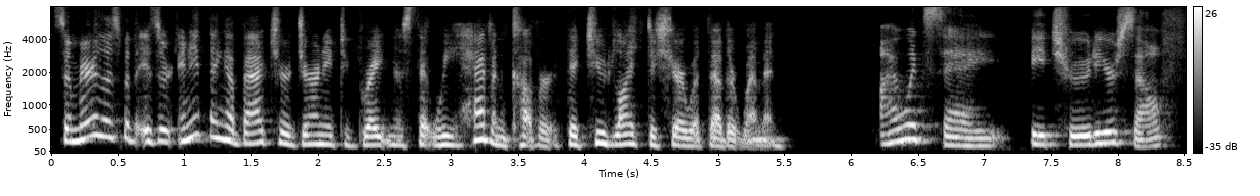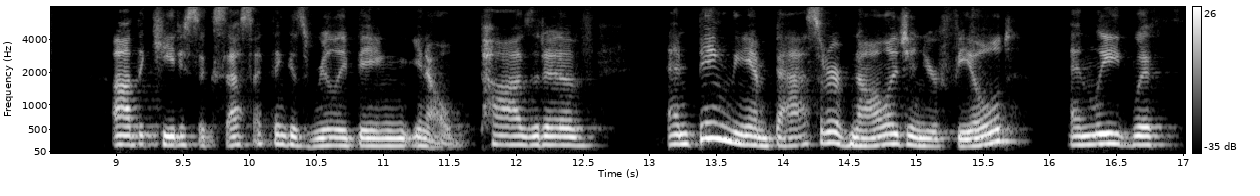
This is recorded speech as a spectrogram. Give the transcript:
So, Mary Elizabeth, is there anything about your journey to greatness that we haven't covered that you'd like to share with other women? I would say be true to yourself. Uh, the key to success, I think, is really being, you know, positive and being the ambassador of knowledge in your field and lead with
